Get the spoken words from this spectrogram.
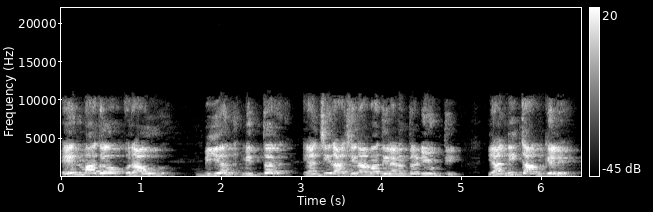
N Madhav Rau B N Mitter यांची राजीनामा दिल्यानंतर नियुक्ती. यांनी काम केले.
